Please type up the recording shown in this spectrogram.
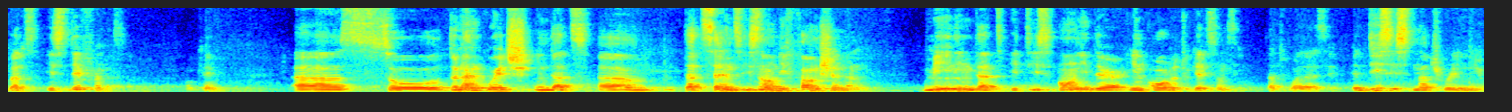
but it's different. Okay? Uh, so the language in that, um, that sense is only functional, meaning that it is only there in order to get something. That's what I say. And this is not really new.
